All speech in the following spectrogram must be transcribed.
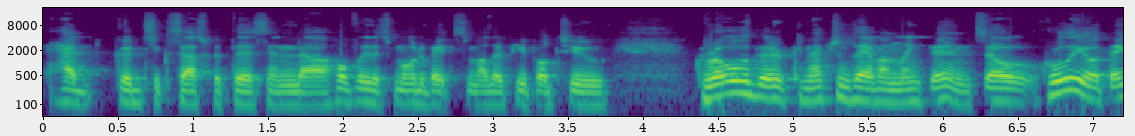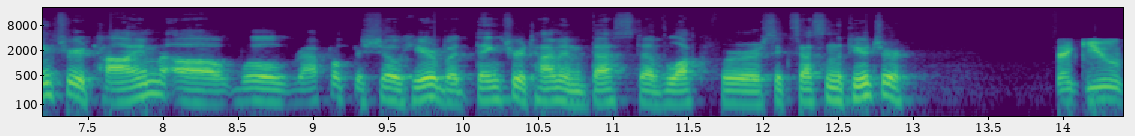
had good success with this, and uh, hopefully, this motivates some other people to grow their connections they have on LinkedIn. So, Julio, thanks for your time. Uh, we'll wrap up the show here, but thanks for your time and best of luck for success in the future. Thank you.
